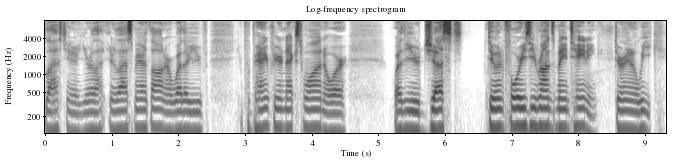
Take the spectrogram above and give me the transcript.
last, you know, your your last marathon, or whether you've you're preparing for your next one, or whether you're just doing four easy runs, maintaining during a week.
